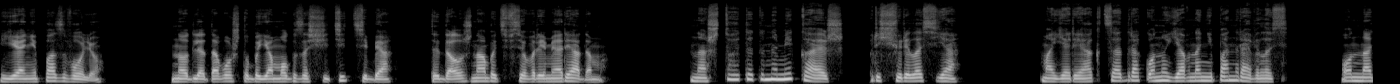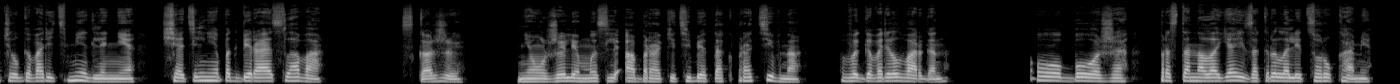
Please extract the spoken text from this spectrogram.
Я не позволю. Но для того, чтобы я мог защитить тебя, ты должна быть все время рядом». «На что это ты намекаешь?» — прищурилась я. Моя реакция дракону явно не понравилась. Он начал говорить медленнее, тщательнее подбирая слова. «Скажи, неужели мысль о браке тебе так противна?» — выговорил Варган. «О, боже!» — простонала я и закрыла лицо руками.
